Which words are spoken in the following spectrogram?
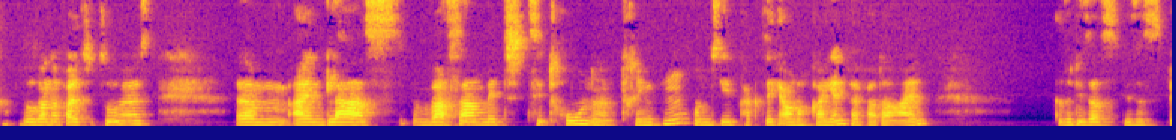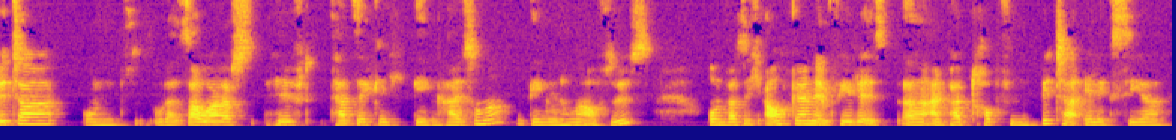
Susanna, falls du zuhörst, ähm, ein Glas Wasser mit Zitrone trinken und sie packt sich auch noch Cayennepfeffer da rein. Also dieses, dieses bitter und oder sauer, das hilft tatsächlich gegen Heißhunger, gegen den Hunger auf süß. Und was ich auch gerne empfehle, ist äh, ein paar Tropfen Bitterelixier.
